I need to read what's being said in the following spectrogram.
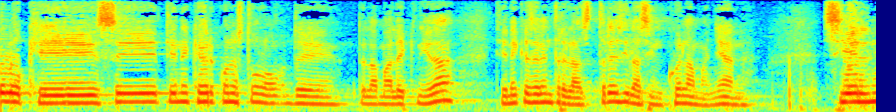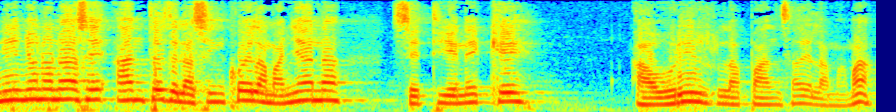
lo que se tiene que ver con esto de, la malignidad, tiene que ser entre las 3 y las 5 de la mañana. Si el niño no nace antes de las 5 de la mañana, se tiene que abrir la panza de la mamá.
